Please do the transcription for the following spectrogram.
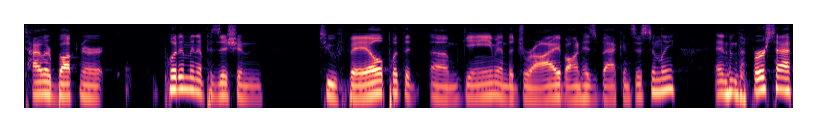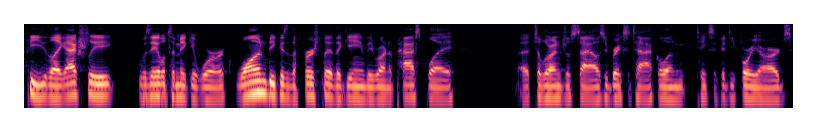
Tyler Buchner, put him in a position to fail, put the um, game and the drive on his back consistently. And in the first half, he like actually was able to make it work. One because the first play of the game, they run a pass play uh, to Lorenzo Styles, who breaks a tackle and takes it 54 yards,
